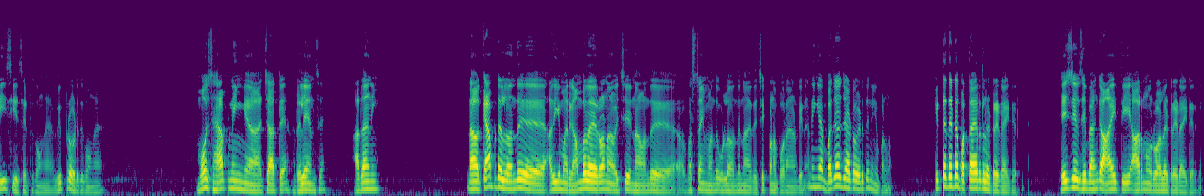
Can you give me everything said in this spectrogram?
டிசிஎஸ் எடுத்துக்கோங்க. விப்ரோ எடுத்துக்கோங்க. Most happening chart Reliance Adani நான் கேபிட்டல் வந்து அதிகமாக இருக்குது ஐம்பதாயிரரூவா நான் வச்சு நான் வந்து ஃபஸ்ட் டைம் வந்து உள்ளே வந்து நான் இதை செக் பண்ண போகிறேன் அப்படின்னா நீங்கள் பஜாஜ் ஆட்டோ எடுத்து நீங்கள் பண்ணலாம். கிட்டத்தட்ட பத்தாயிரத்தில் ட்ரேட் ஆகிட்டு இருக்குது ஹெச்டிஎஃப்சி பேங்க்கு ஆயிரத்தி அறநூறுவாவில் ட்ரேட் ஆகிட்டு இருக்குது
